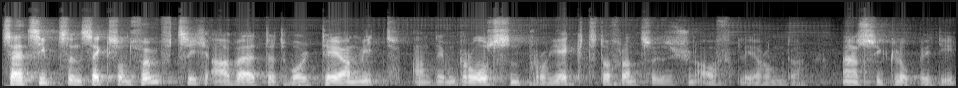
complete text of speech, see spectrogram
Seit 1756 arbeitet Voltaire mit an dem großen Projekt der französischen Aufklärung, der Enzyklopädie.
